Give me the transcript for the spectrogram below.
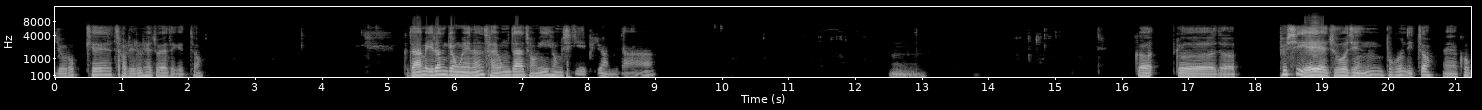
이렇게 처리를 해줘야 되겠죠. 그 다음에 이런 경우에는 사용자 정의 형식이 필요합니다. 음. 그, 그, 저, 표시에 주어진 부분 있죠? 네, 그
